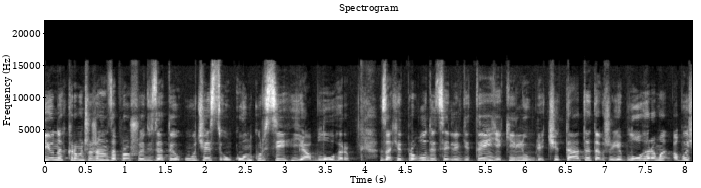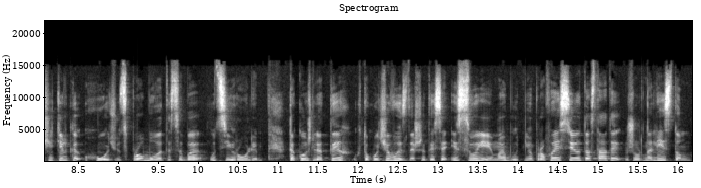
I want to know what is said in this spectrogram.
Юних кременчужан запрошують взяти участь у конкурсі Я блогер. Захід проводиться для дітей, які люблять читати та вже є блогерами або ще тільки хочуть спробувати себе у цій ролі. Також для тих, хто хоче визначитися із своєю майбутньою професією та стати журналістом.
